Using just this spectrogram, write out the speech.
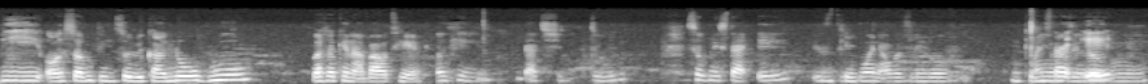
B, or something so we can know who we're talking about here. Okay, that should do. So Mr. A is Okay. the one I was in love with. Okay, Mr. love A me.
